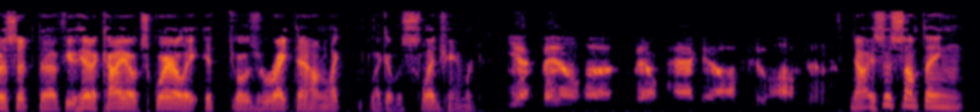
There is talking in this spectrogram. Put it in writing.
Yeah, that uh, if you hit a coyote squarely, it goes right down like like it was sledgehammered. Yeah, they don't uh they don't pack it off too often. Now, is this something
